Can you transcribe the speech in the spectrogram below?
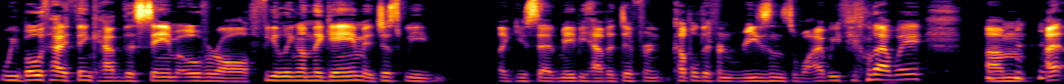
we both I think have the same overall feeling on the game. It just we like you said maybe have a different couple different reasons why we feel that way. Um, I,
